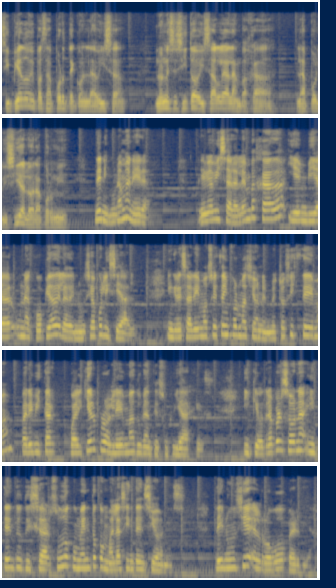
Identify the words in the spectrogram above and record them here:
Si pierdo mi pasaporte con la visa, no necesito avisarle a la embajada. La policía lo hará por mí. De ninguna manera. Debe avisar a la embajada y enviar una copia de la denuncia policial. Ingresaremos esta información en nuestro sistema para evitar cualquier problema durante sus viajes y que otra persona intente utilizar su documento con malas intenciones. Denuncie el robo o pérdida.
